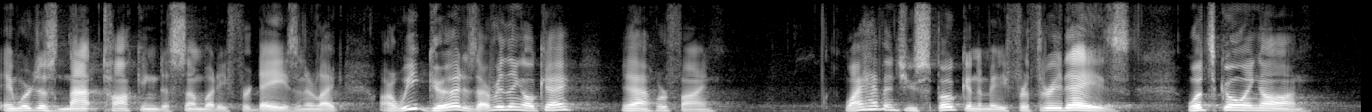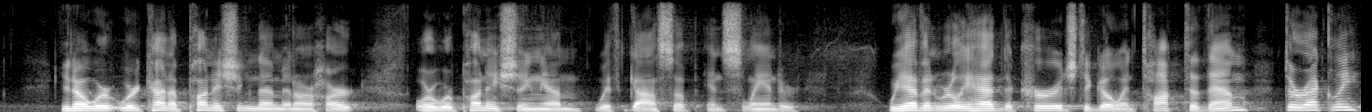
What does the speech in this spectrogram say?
and we're just not talking to somebody for days and they're like, Are we good? Is everything okay? Yeah, we're fine. Why haven't you spoken to me for three days? What's going on? You know, we're, we're kind of punishing them in our heart or we're punishing them with gossip and slander. We haven't really had the courage to go and talk to them directly,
